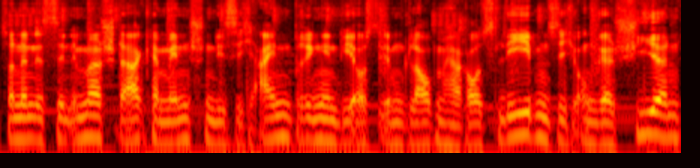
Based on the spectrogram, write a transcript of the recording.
sondern es sind immer stärker Menschen, die sich einbringen, die aus ihrem Glauben heraus leben, sich engagieren.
